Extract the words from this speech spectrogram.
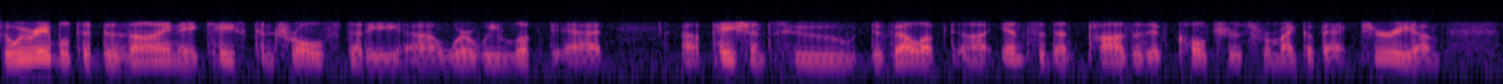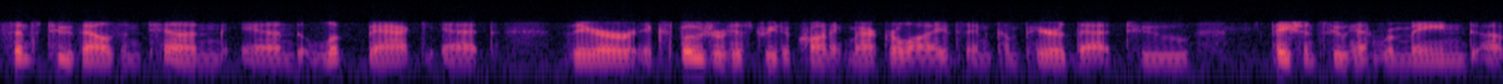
So we were able to design a case control study uh, where we looked at uh, patients who developed uh, incident positive cultures for mycobacteria since 2010 and looked back at their exposure history to chronic macrolides and compared that to patients who had remained uh,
